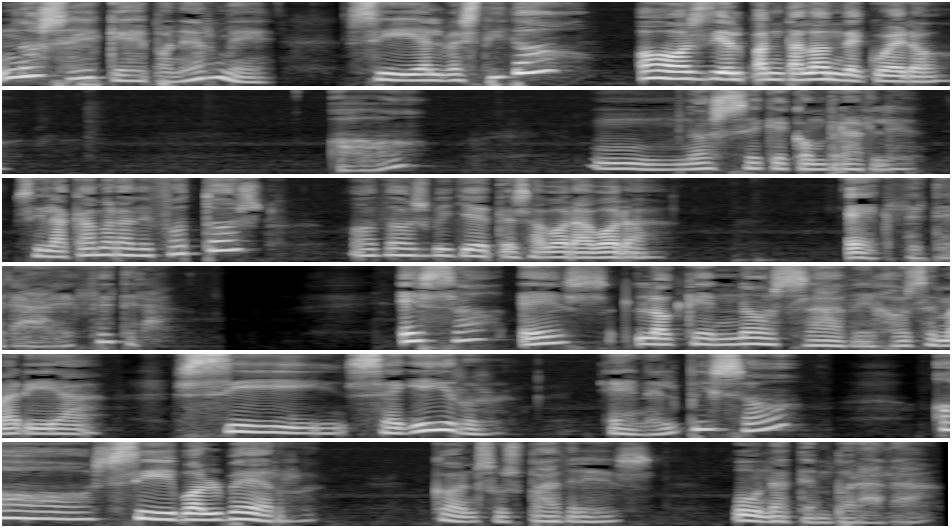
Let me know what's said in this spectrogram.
no sé qué ponerme, si el vestido o si el pantalón de cuero. Oh, no sé qué comprarle, si la cámara de fotos o dos billetes a Bora Bora, etcétera, etcétera. Eso es lo que no sabe José María, si seguir en el piso o si volver con sus padres una temporada.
